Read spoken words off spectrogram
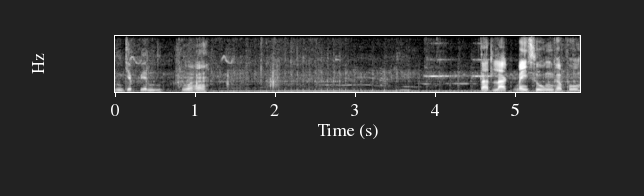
นี่จะเป็นหัวตัดหลักไม่สูงครับผม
